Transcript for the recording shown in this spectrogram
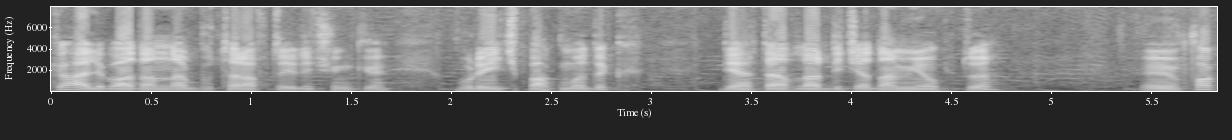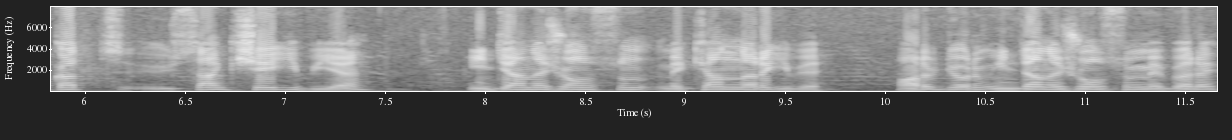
galiba adamlar bu taraftaydı çünkü buraya hiç bakmadık. Diğer taraflarda hiç adam yoktu. Ee, fakat e, sanki şey gibi ya. Indiana Jones'un mekanları gibi. Harbi diyorum Indiana Jones'un ve böyle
